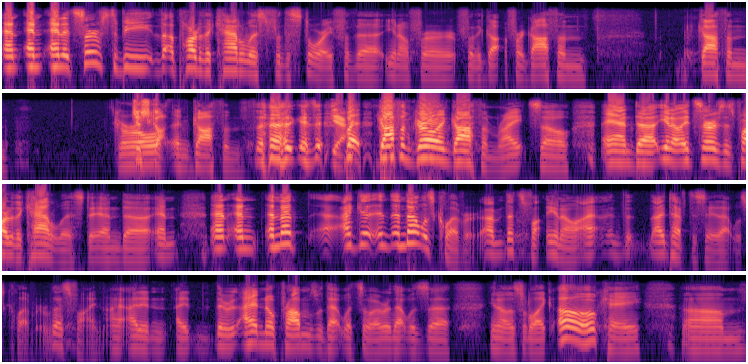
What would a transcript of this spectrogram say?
and and and it serves to be the, a part of the catalyst for the story, for the you know for for the for Gotham, Gotham girl Just Gotham. and Gotham. Is it- Yeah. But Gotham girl and Gotham, right? So and uh, you know it serves as part of the catalyst, and uh, and and and and that I get and, and that was clever. Um, that's fine. You know, I th- I'd have to say that was clever. That's fine. I, I didn't I there I had no problems with that whatsoever. That was uh you know sort of like oh okay. Um,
